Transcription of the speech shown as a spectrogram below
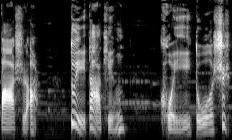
八十二，对大廷魁多士。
